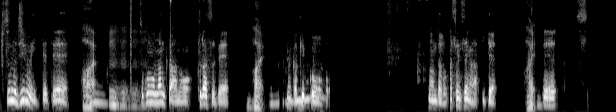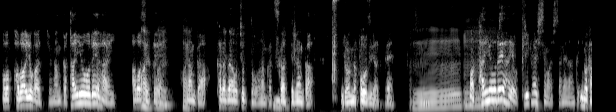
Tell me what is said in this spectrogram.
普通のジム行ってて、はい。そこのなんかあの、クラスで、はい。なんか結構、なんだろう、先生がいて、はい。で、パワーヨガっていうなんか太陽礼拝合わせて、はいうんはい。なんか体をちょっとなんか使ってなんかいろんなポーズやって、うーん。まあ太陽礼拝を繰り返してましたね。なんか今考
